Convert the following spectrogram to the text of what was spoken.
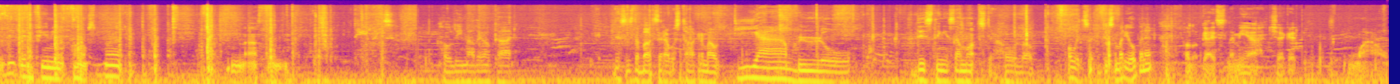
We did get a few new pumps, but nothing. Damn it. Holy mother of God. This is the box that I was talking about. Diablo. This thing is a monster. Hold up. Oh, it's did somebody open it? Hold up, guys. Let me uh, check it. Wow.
